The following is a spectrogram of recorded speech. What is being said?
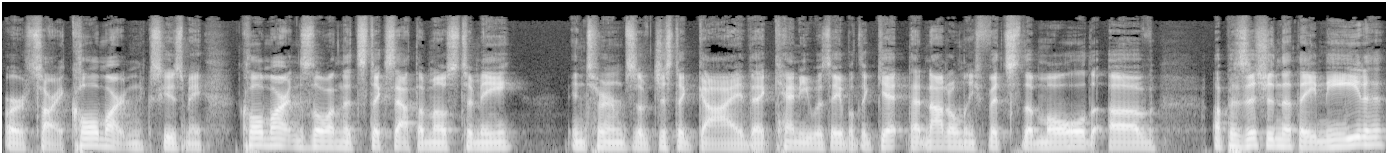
or sorry, Cole Martin, excuse me. Cole Martin's the one that sticks out the most to me in terms of just a guy that Kenny was able to get that not only fits the mold of a position that they need,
